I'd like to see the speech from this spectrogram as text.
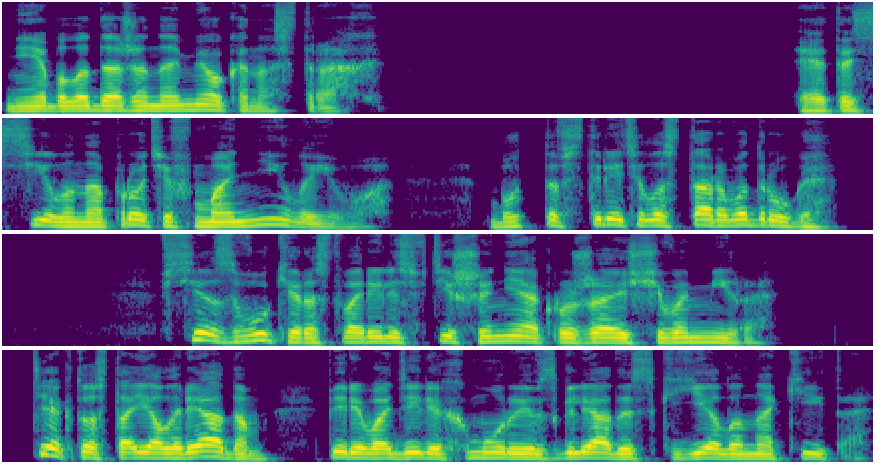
Не было даже намека на страх. Эта сила, напротив, манила его, будто встретила старого друга. Все звуки растворились в тишине окружающего мира. Те, кто стоял рядом, переводили хмурые взгляды с Кьела на Кита.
